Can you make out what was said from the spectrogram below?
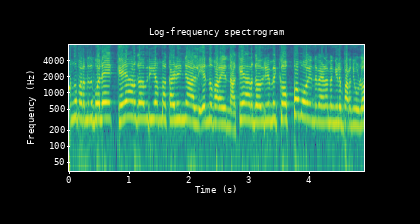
അങ്ങ് പറഞ്ഞതുപോലെ കെ ആർ ഗൗരിയമ്മ കഴിഞ്ഞാൽ എന്ന് പറയുന്ന കെ ആർ ഗൗരിയമ്മയ്ക്ക് ഒപ്പമോ എന്ന് വേണമെങ്കിലും പറഞ്ഞോളൂ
